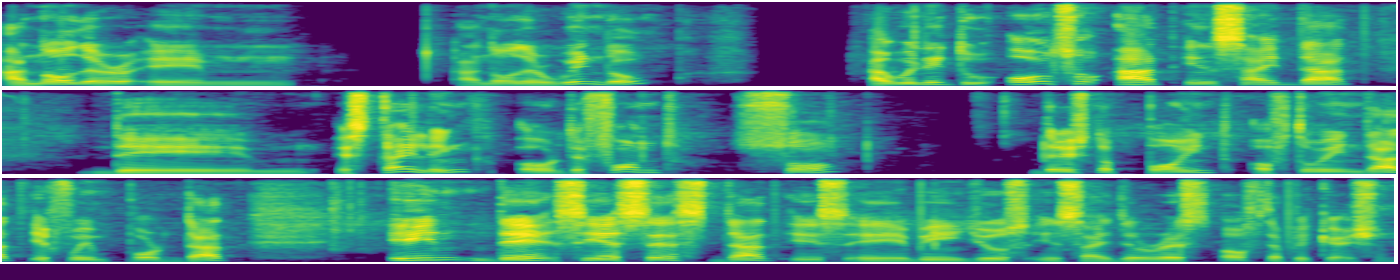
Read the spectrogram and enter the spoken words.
another um, another window I will need to also add inside that the um, styling or the font. So there is no point of doing that if we import that in the CSS that is uh, being used inside the rest of the application.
